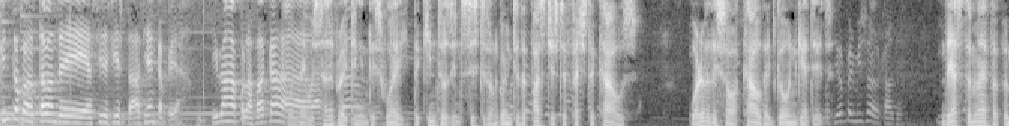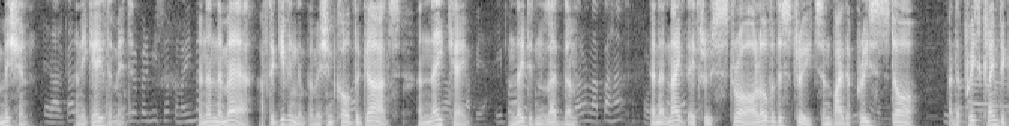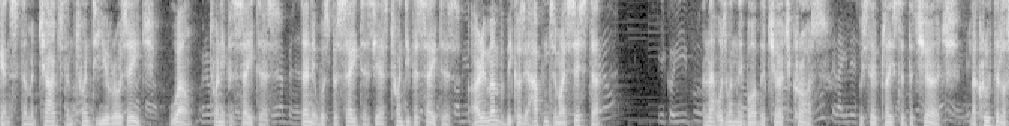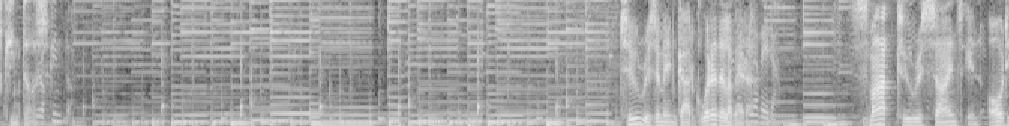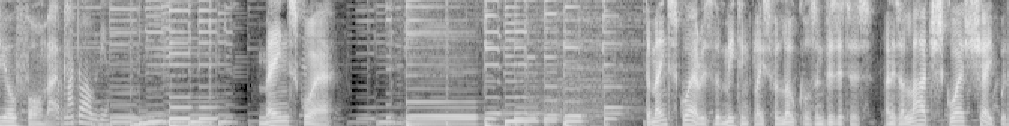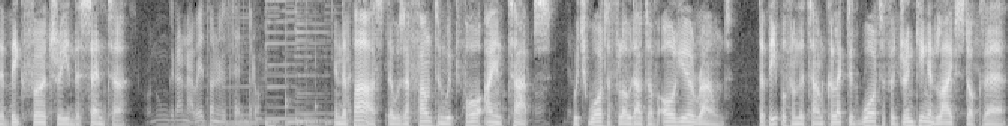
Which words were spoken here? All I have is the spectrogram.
quintos cuando estaban de, así de fiesta hacían capea. Iban a por las vacas. When they were celebrating in this way, the Quintos insisted on going to the pastures to fetch the cows. Wherever they saw a cow, they'd go and get it. They asked the mayor for permission, and he gave them it. And then the mayor, after giving them permission, called the guards, and they came, and they didn't let them. And at night they threw straw all over the streets and by the priest's door. And the priest claimed against them and charged them 20 euros each. Well, 20 pesetas. Then it was pesetas, yes, 20 pesetas. I remember because it happened to my sister. And that was when they bought the church cross, which they placed at the church, La Cruz de los Quintos. quintos. Tourism in Garguera de la Vera. Smart tourist signs in audio format. Main Square. The main square is the meeting place for locals and visitors and is a large square shape with a big fir tree in the center. con un gran abeto en el centro. In the past, there was a fountain with four iron taps, which water flowed out of all year round. The people from the town collected water for drinking and livestock there.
